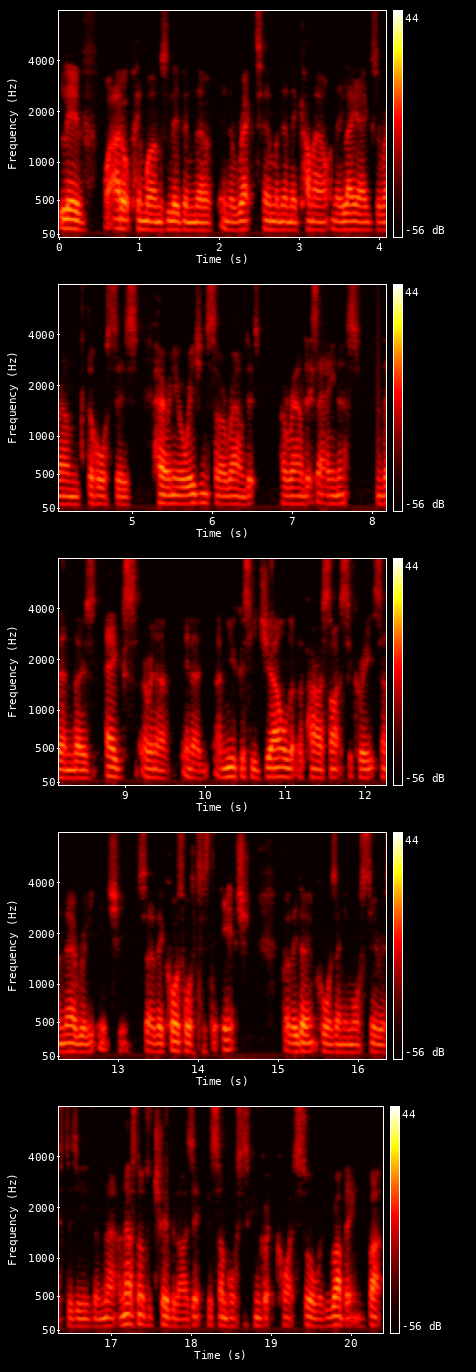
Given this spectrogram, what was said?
live, or adult pinworms live in the in the rectum, and then they come out and they lay eggs around the horse's perineal region, so around its around its anus. And then those eggs are in a in a, a mucousy gel that the parasite secretes, and they're really itchy. So they cause horses to itch, but they don't cause any more serious disease than that. And that's not to trivialize it, because some horses can get quite sore with rubbing, but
